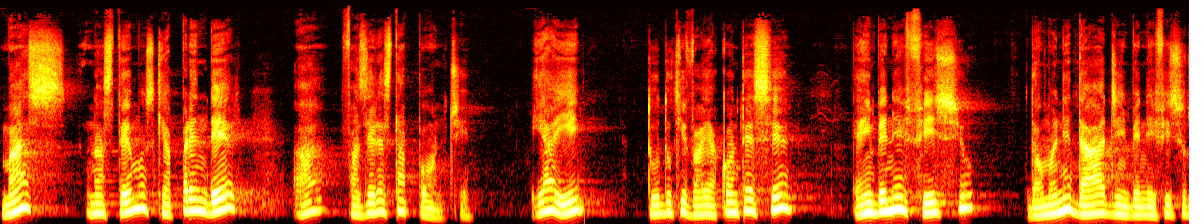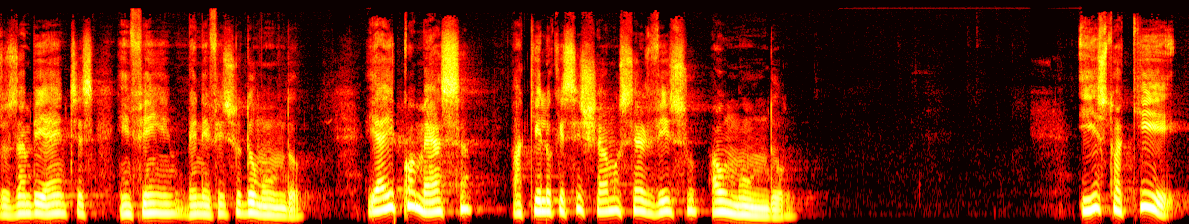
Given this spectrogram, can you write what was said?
Mas nós temos que aprender a fazer esta ponte. E aí, tudo que vai acontecer é em benefício da humanidade, em benefício dos ambientes, enfim, em benefício do mundo. E aí começa aquilo que se chama o serviço ao mundo. E isto aqui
